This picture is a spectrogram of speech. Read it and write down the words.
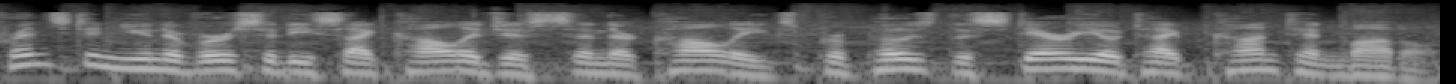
Princeton University psychologists and their colleagues proposed the stereotype content model,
